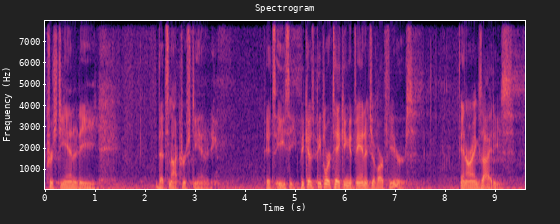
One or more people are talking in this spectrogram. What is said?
Christianity that's not Christianity. It's easy because people are taking advantage of our fears and our anxieties,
